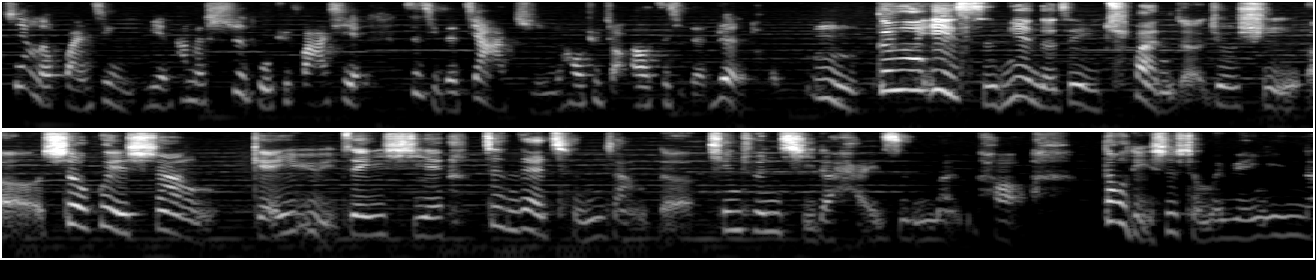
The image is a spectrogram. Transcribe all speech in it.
这样的环境里面，他们试图去发现自己的价值，然后去找到自己的认同。嗯，刚刚意思念的这一串的，就是呃，社会上给予这一些正在成长的青春期的孩子们，哈，到底是什么原因呢？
